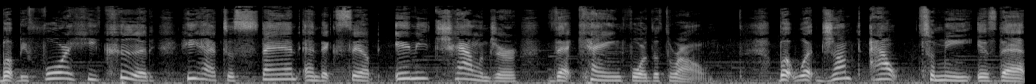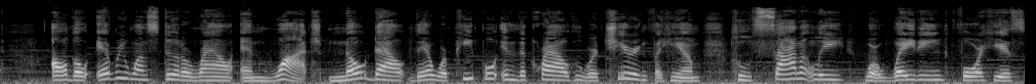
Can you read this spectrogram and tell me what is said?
but before he could, he had to stand and accept any challenger that came for the throne. But what jumped out to me is that although everyone stood around and watched, no doubt there were people in the crowd who were cheering for him who silently were waiting for his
